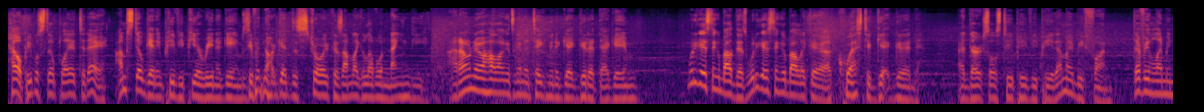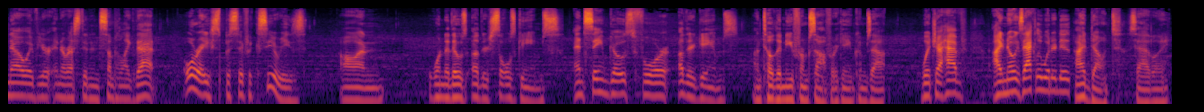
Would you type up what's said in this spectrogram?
Hell, people still play it today. I'm still getting PvP arena games even though I get destroyed because I'm like level 90. I don't know how long it's going to take me to get good at that game. What do you guys think about this? What do you guys think about like a quest to get good at Dark Souls 2 PvP? That might be fun. Definitely let me know if you're interested in something like that or a specific series on one of those other Souls games. And same goes for other games until the new From Software game comes out, which I have, I know exactly what it is. I don't, sadly.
